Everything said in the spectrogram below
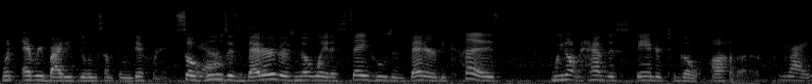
when everybody's doing something different so Yeah. whose is better there's no way to say whose is better because we don't have this standard to go off of Right.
